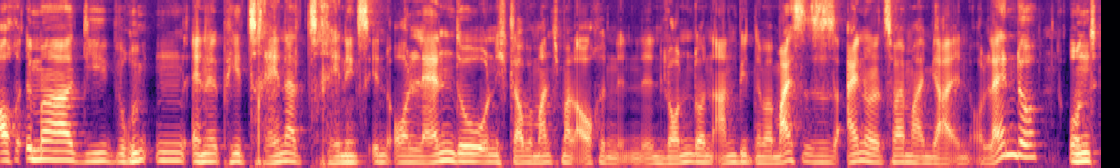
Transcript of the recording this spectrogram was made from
auch immer die berühmten NLP-Trainer-Trainings in Orlando und ich glaube manchmal auch in, in, in, London anbieten, aber meistens ist es ein oder zweimal im Jahr in Orlando. Und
